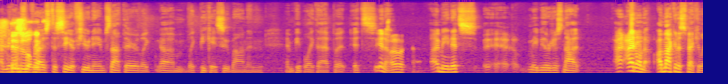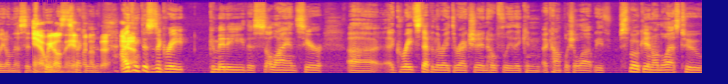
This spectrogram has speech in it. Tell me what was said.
I mean, this I'm is what we, surprised to see a few names not there, like um, like PK Subban and and people like that. But it's you know, Oh, I mean, it's uh, maybe they're just not. I, I don't know. I'm not going to speculate on this. It's yeah, we don't. pointless to Yeah, speculate. I think this is a great committee, this alliance here, uh, a great step in the right direction. Hopefully, they can accomplish a lot. We've spoken on the last two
